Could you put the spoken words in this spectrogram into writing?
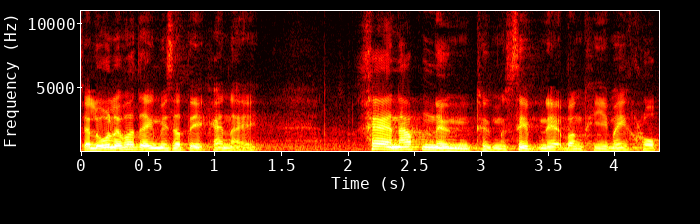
จะรู้เลยว่าตัวเองมีสติแค่ไหน แค่นับหนึ่งถึงสิบเนี่ยบางทีไม่ครบ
